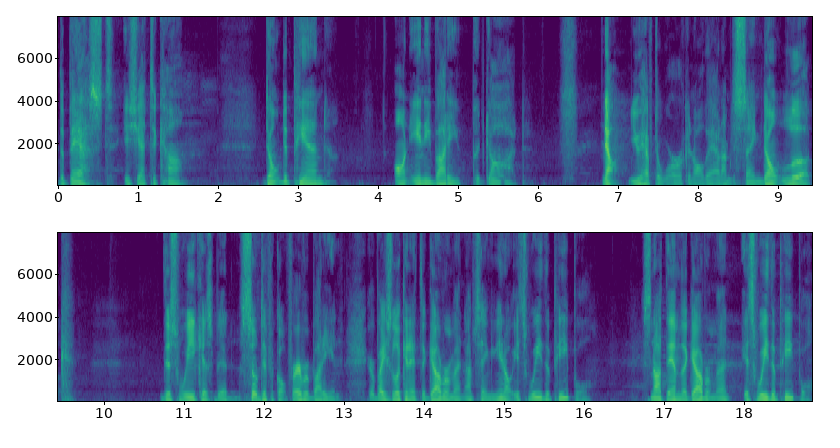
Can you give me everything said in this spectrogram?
The best is yet to come. Don't depend on anybody but God. Now, you have to work and all that. I'm just saying, don't look. This week has been so difficult for everybody, and everybody's looking at the government. I'm saying, you know, it's we the people. It's not them, the government. It's we the people.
